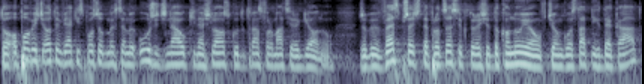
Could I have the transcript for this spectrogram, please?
to opowieść o tym, w jaki sposób my chcemy użyć nauki na Śląsku do transformacji regionu, żeby wesprzeć te procesy, które się dokonują w ciągu ostatnich dekad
